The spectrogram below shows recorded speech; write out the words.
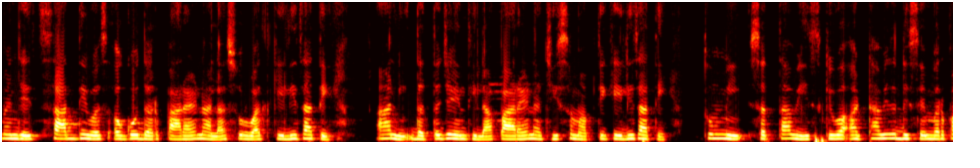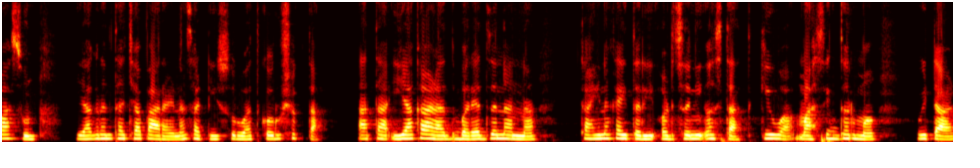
म्हणजेच सात दिवस अगोदर पारायणाला सुरुवात केली जाते आणि दत्त जयंतीला पारायणाची समाप्ती केली जाते. तुम्ही सत्तावीस किंवा अठ्ठावीस डिसेंबरपासून या ग्रंथाच्या पारायणासाठी सुरुवात करू शकता. आता या काळात बऱ्याच जणांना काही ना काहीतरी अडचणी असतात किंवा मासिक धर्म विटाळ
